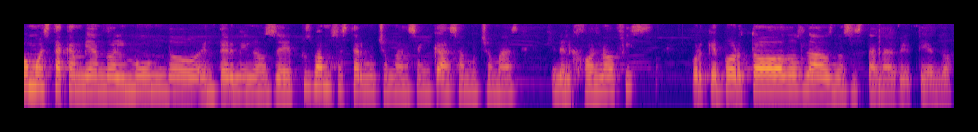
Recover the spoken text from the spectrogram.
cómo está cambiando el mundo en términos de, pues vamos a estar mucho más en casa, mucho más en el home office, porque por todos lados nos están advirtiendo.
